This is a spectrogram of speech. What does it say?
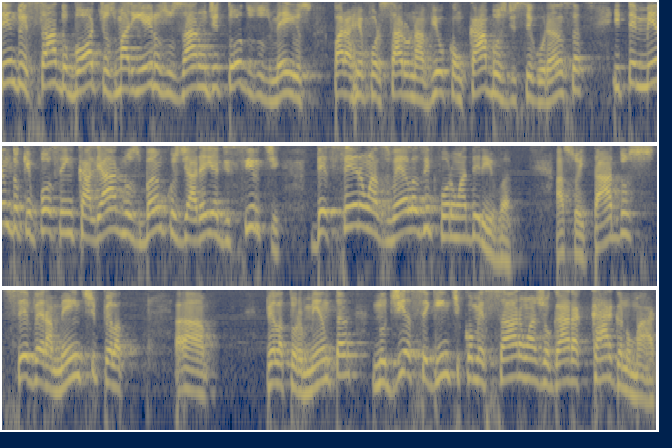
Tendo içado o bote, os marinheiros usaram de todos os meios para reforçar o navio com cabos de segurança e, temendo que fossem encalhar nos bancos de areia de Sirte, desceram as velas e foram à deriva. Açoitados severamente pela, ah, pela tormenta, no dia seguinte começaram a jogar a carga no mar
